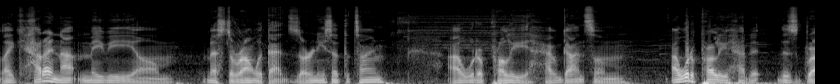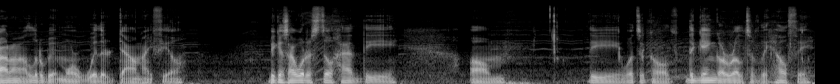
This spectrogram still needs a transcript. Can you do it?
Like, had I not maybe um, messed around with that Xerneas at the time, I would have probably have gotten some... I would have probably had it, this Groudon a little bit more withered down, I feel. Because I would have still had the um, the what's it called the Gengar relatively healthy.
